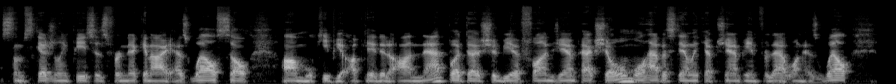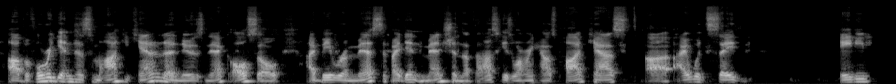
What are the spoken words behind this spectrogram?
some scheduling pieces for Nick and I as well. So um, we'll keep you updated on that. But uh, should be a fun jam packed show, and we'll have a Stanley Cup champion for that one as well. Uh, before we get into some Hockey Canada news, Nick, also I'd be remiss if I didn't mention that the Huskies Warming House podcast. Uh, I would say eighty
